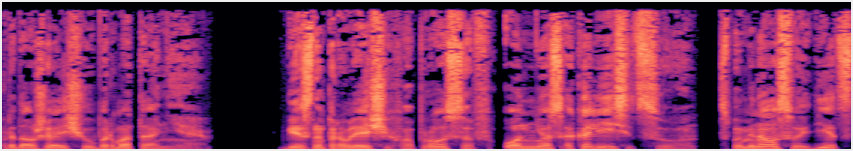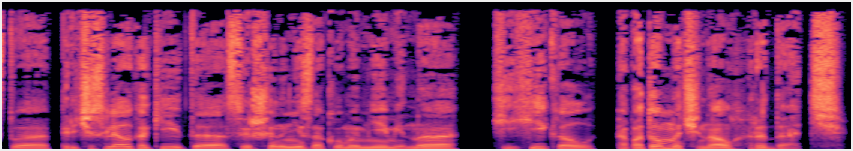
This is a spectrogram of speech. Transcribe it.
продолжающего бормотание. Без направляющих вопросов он нес околесицу, вспоминал свое детство, перечислял какие-то совершенно незнакомые мне имена, хихикал, а потом начинал рыдать.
